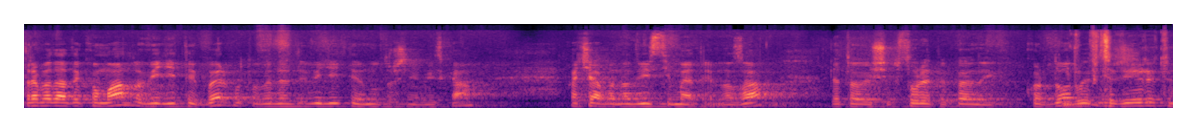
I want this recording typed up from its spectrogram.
Треба дати команду відійти Беркуту, відійти- відійти внутрішнім військам, хоча б на 200 метрів назад, для того, щоб створити певний кордон. Ви в це вірите?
